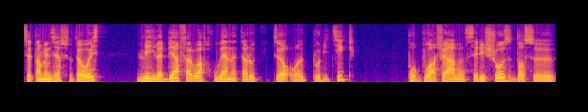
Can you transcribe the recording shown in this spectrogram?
cette organisation terroriste, mais il va bien falloir trouver un interlocuteur euh, politique pour pouvoir faire avancer les choses dans ce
